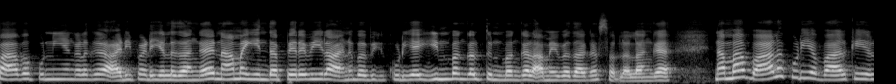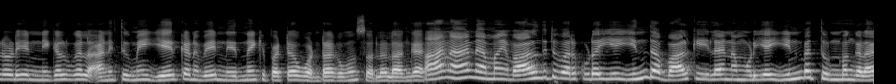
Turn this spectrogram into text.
பாவ புண்ணியங்களுக்கு அடிப்படையில் தாங்க நாம் இந்த பிறவியில் அனுபவிக்கக்கூடிய இன்பங்கள் துன்பங்கள் அமைவதாக சொல்லலாங்க. நம்ம வாழக்கூடிய வாழ்க்கையிலுடைய நிகழ்வுகள் அனைத்துமே ஏற்கனவே நிர்ணயிக்கப்பட்ட ஒன்றாகவும் சொல்லலாங்க. ஆனால் நம்ம வாழ்ந்துட்டு வரக்கூடிய இந்த வாழ்க்கையில் நம்முடைய இன்ப துன்பங்களை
